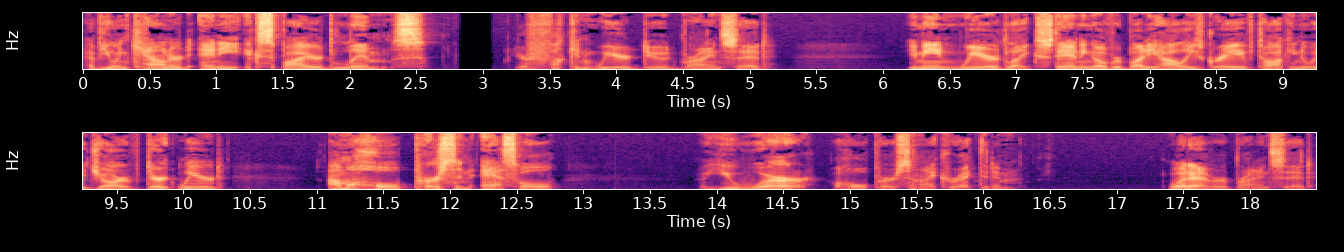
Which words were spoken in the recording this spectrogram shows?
Have you encountered any expired limbs? You're fucking weird, dude, Brian said. You mean weird like standing over Buddy Holly's grave talking to a jar of dirt weird? I'm a whole person, asshole. You were a whole person, I corrected him. Whatever, Brian said.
